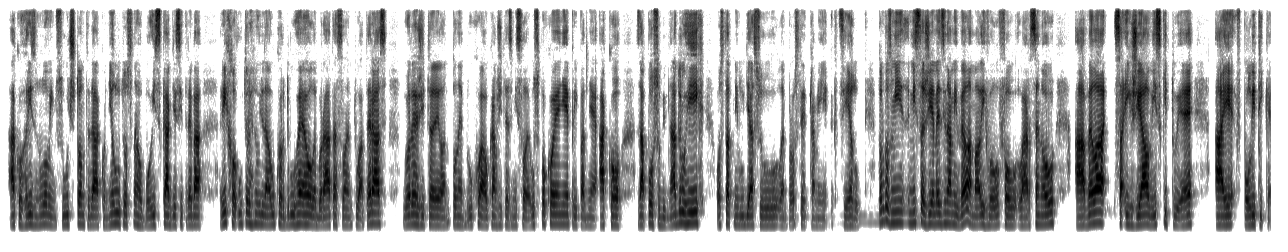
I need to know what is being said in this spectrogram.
ako hry s nulovým súčtom, teda ako nelútosného boiska, kde si treba rýchlo utrhnúť na úkor druhého, lebo ráta sa len tu a teraz. Dôležité je len plné brucho a okamžité zmyslové uspokojenie, prípadne ako zapôsobím na druhých. Ostatní ľudia sú len prostriedkami k cieľu. V tomto zmysle žije medzi nami veľa malých Wolfov Larsenov a veľa sa ich žiaľ vyskytuje aj v politike.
